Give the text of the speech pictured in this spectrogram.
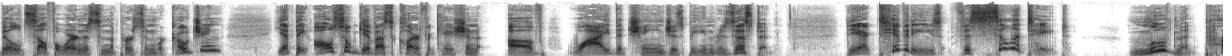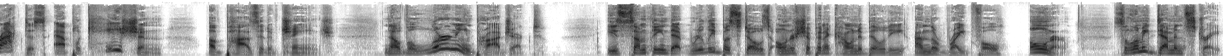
build self awareness in the person we're coaching, yet they also give us clarification of why the change is being resisted. The activities facilitate movement, practice, application of positive change. Now, the learning project is something that really bestows ownership and accountability on the rightful owner. So let me demonstrate.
